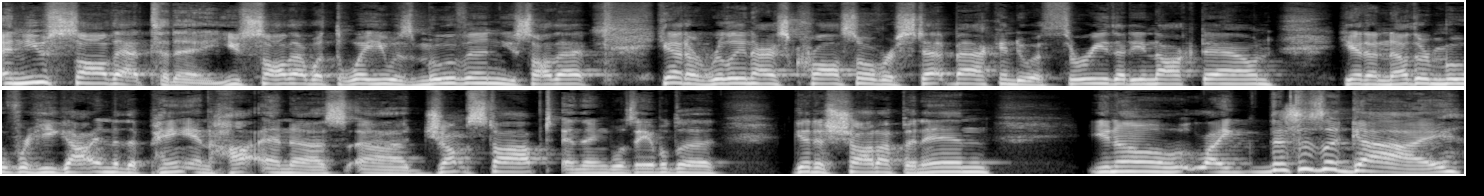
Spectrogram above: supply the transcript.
And you saw that today. You saw that with the way he was moving. You saw that he had a really nice crossover step back into a three that he knocked down. He had another move where he got into the paint and hot and uh, uh, jump stopped and then was able to get a shot up and in. You know, like this is a guy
